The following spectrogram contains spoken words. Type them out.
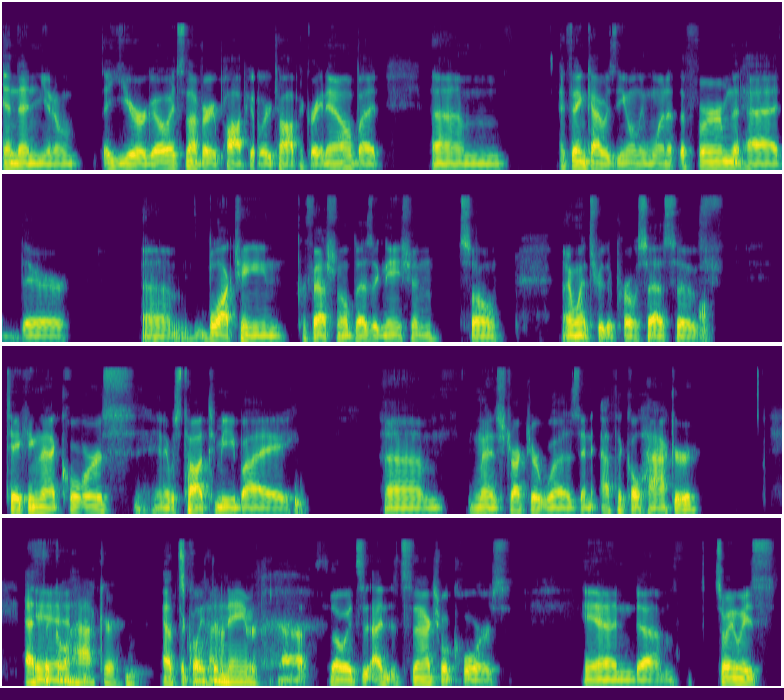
and then, you know, a year ago, it's not a very popular topic right now, but um, I think I was the only one at the firm that had their um, blockchain professional designation. So I went through the process of taking that course, and it was taught to me by um, my instructor was an ethical hacker Ethical hacker. That's quite hacker. the name. Uh, so it's it's an actual course, and um, so anyways,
